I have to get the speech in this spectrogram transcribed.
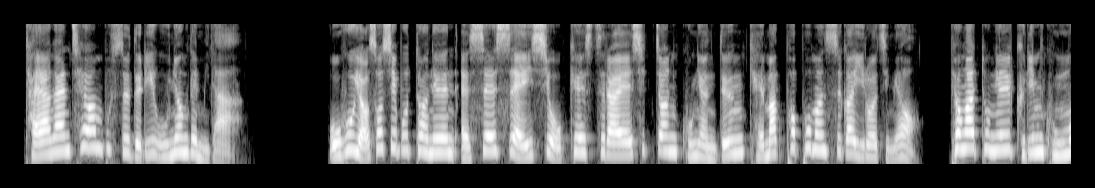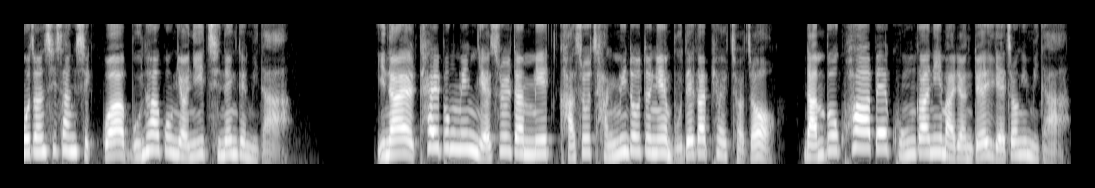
다양한 체험 부스들이 운영됩니다. 오후 6시부터는 SSAC 오케스트라의 식전 공연 등 개막 퍼포먼스가 이뤄지며 평화통일 그림 공모전 시상식과 문화 공연이 진행됩니다. 이날 탈북민 예술단 및 가수 장미도 등의 무대가 펼쳐져 남북 화합의 공간이 마련될 예정입니다.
